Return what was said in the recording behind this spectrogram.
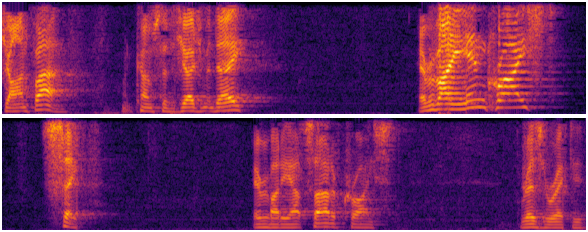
John 5. When it comes to the judgment day, Everybody in Christ, safe. Everybody outside of Christ, resurrected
